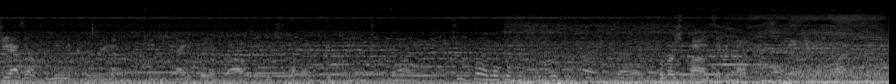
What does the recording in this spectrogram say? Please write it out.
she has our balloon in her arena. She's just trying to build a Commercial cars? Commercial like about. I think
